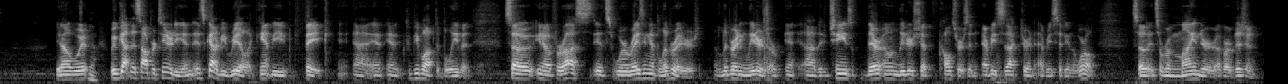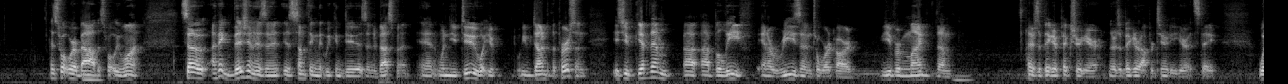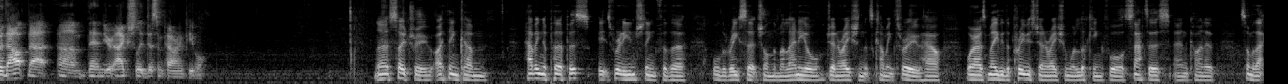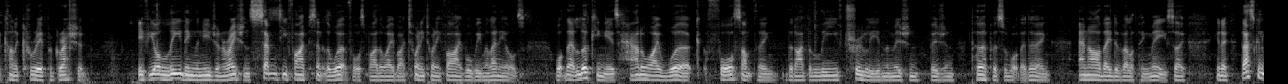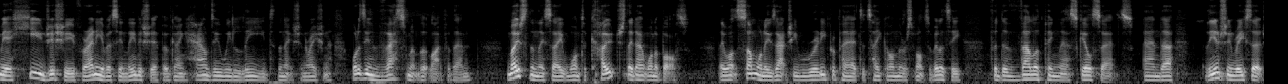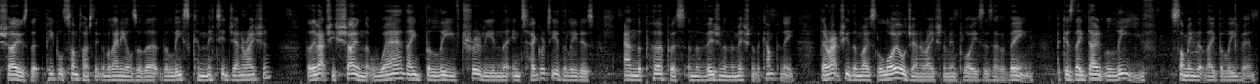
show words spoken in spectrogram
You know, we yeah. we've got this opportunity, and it's got to be real. It can't be fake, uh, and, and people have to believe it. So, you know, for us, it's we're raising up liberators, liberating leaders, or uh, who change their own leadership cultures in every sector in every city in the world. So it's a reminder of our vision. This is what we're about. This is what we want. So I think vision is an, is something that we can do as an investment. And when you do what you've we've done to the person, is you've given them a, a belief and a reason to work hard. You've reminded them there's a bigger picture here. There's a bigger opportunity here at stake. Without that, um, then you're actually disempowering people. No, so true. I think um, having a purpose, it's really interesting for the all the research on the millennial generation that's coming through, how whereas maybe the previous generation were looking for status and kind of some of that kind of career progression. If you're leading the new generation, 75% of the workforce, by the way, by 2025 will be millennials. What they're looking is how do I work for something that I believe truly in the mission, vision, purpose of what they're doing, and are they developing me? So you know that's going to be a huge issue for any of us in leadership of going how do we lead the next generation? What does investment look like for them? Most of them they say want a coach they don't want a boss. They want someone who's actually really prepared to take on the responsibility for developing their skill sets. And uh, the interesting research shows that people sometimes think the millennials are the, the least committed generation but they've actually shown that where they believe truly in the integrity of the leaders and the purpose and the vision and the mission of the company, they're actually the most loyal generation of employees there's ever been because they don't leave something that they believe in,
